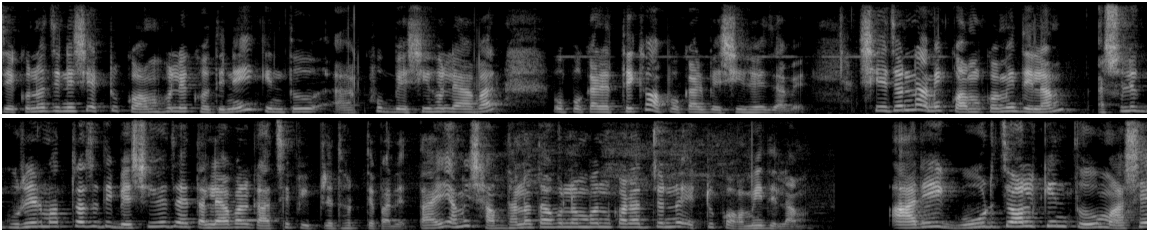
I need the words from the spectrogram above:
যে কোনো জিনিসই একটু কম হলে ক্ষতি নেই, কিন্তু খুব বেশি হলে আবার উপকারের থেকে অপকার বেশি হয়ে যাবে। সেই জন্য আমি কম কমই দিলাম। আসলে গুড়ের মাত্রা যদি বেশি হয়ে যায়, তাহলে আবার গাছে পিঁপড়ে ধরতে পারে। তাই আমি সাবধানতা অবলম্বন করার জন্য একটু কমই দিলাম। আর এই গুড় জল কিন্তু মাসে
